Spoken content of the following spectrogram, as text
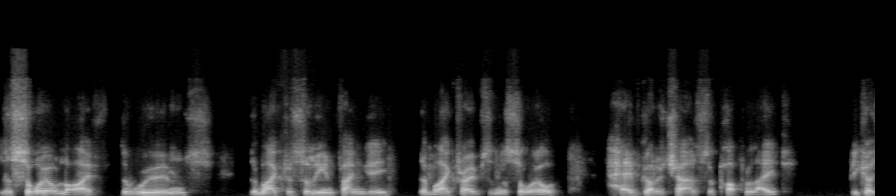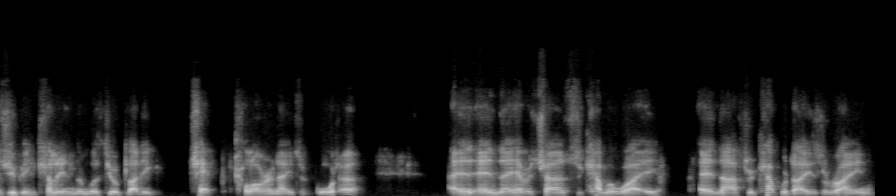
the soil life, the worms, the microcillian fungi, the microbes in the soil have got a chance to populate because you've been killing them with your bloody tap chlorinated water and, and they have a chance to come away and after a couple of days of rain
